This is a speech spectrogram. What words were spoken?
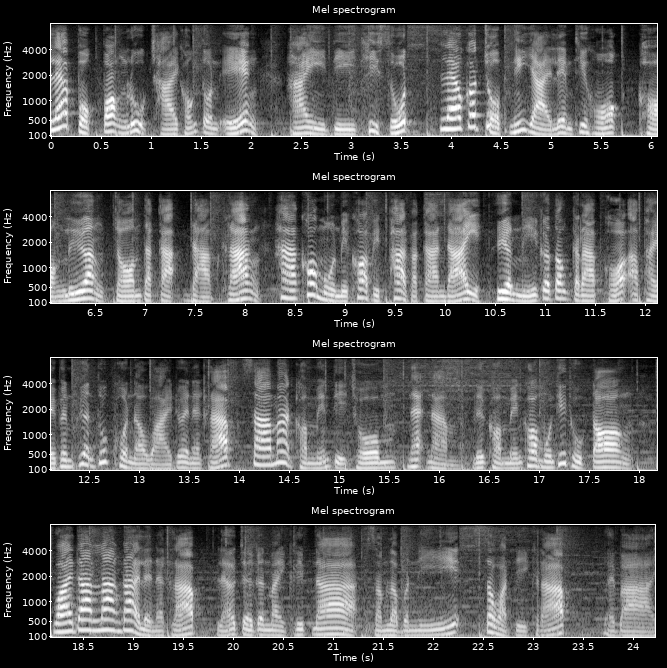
และปกป้องลูกชายของตนเอง ให้ดีที่สุด แล้วก็จบนิยายเล่มที่ 6 ของเรื่องจอมตะกะดาบครั้ง หากข้อมูลมีข้อผิดพลาดประการใด เรื่องนี้ก็ต้องกราบขออภัยเพื่อนๆทุกคนเอาไว้ด้วยนะครับ สามารถคอมเมนต์ติชม แนะนำหรือคอมเมนต์ข้อมูลที่ถูกต้องไว้ด้านล่างได้เลยนะครับ แล้วเจอกันใหม่คลิปหน้าสำหรับวันนี้ สวัสดีครับบ๊ายบาย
